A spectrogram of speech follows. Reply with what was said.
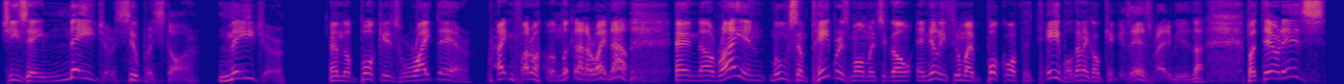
she's a major superstar. Major. And the book is right there, right in front of her. I'm looking at it right now. And uh, Ryan moved some papers moments ago and nearly threw my book off the table. Then I go kick his ass right if he did. But there it is.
